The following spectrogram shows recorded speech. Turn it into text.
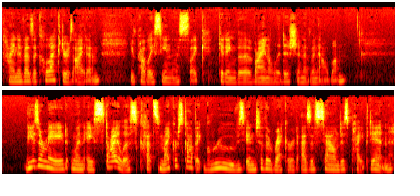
kind of as a collector's item. You've probably seen this, like getting the vinyl edition of an album. These are made when a stylus cuts microscopic grooves into the record as a sound is piped in.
